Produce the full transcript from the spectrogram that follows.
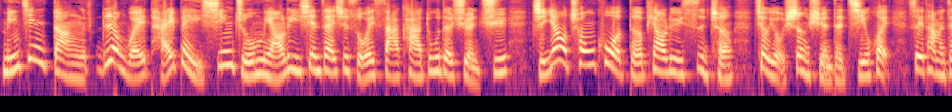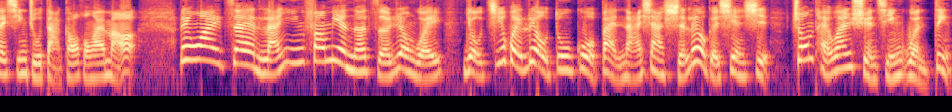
民进党认为台北、新竹、苗栗现在是所谓撒卡都的选区，只要冲破得票率四成，就有胜选的机会，所以他们在新竹打高红安马二，另外在蓝营方面呢，则认为有机会六都过半，拿下十六个县市。中台湾选情稳定，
